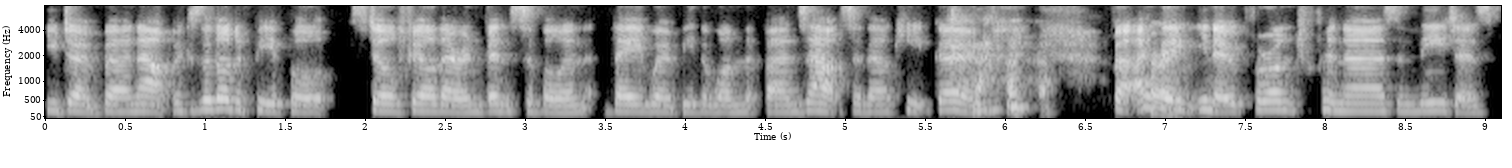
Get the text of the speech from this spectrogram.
you don't burn out because a lot of people still feel they're invincible and they won't be the one that burns out so they'll keep going but i right. think you know for entrepreneurs and leaders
